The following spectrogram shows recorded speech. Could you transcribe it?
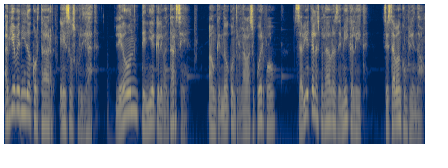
había venido a cortar esa oscuridad. León tenía que levantarse. Aunque no controlaba su cuerpo, sabía que las palabras de Mikalit se estaban cumpliendo.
